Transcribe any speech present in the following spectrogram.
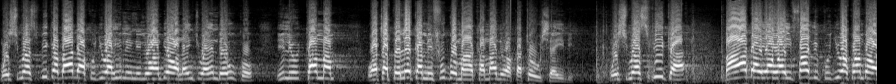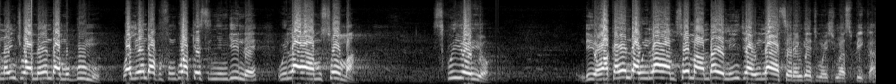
Mheshimiwa Spika, baada ya kujua hili niliwaambia wananchi waende huko ili kama watapeleka mifugo mahakamani wakatoa ushahidi. Mheshimiwa Spika, baada ya wahifadhi kujua kwamba wananchi wameenda Mgumu, walienda kufungua kesi nyingine wilaya ya Msoma siku hiyo hiyo, ndio wakaenda wilaya ya Msoma ambaye ni nje ya wilaya ya Serengeti. Mheshimiwa Spika,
